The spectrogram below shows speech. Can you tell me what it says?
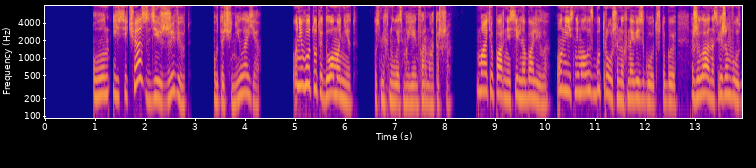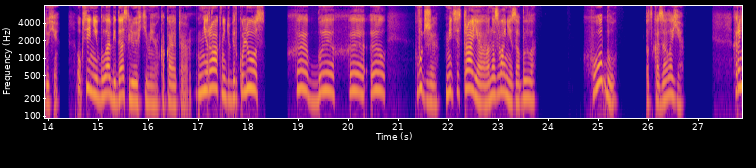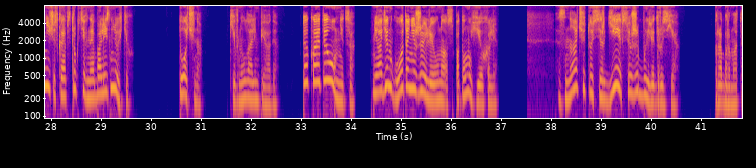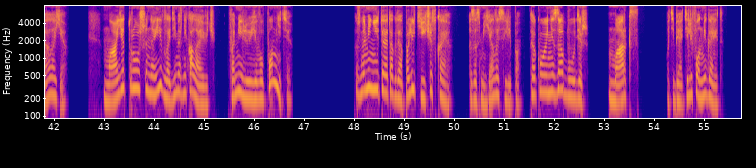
«Он и сейчас здесь живет?» — уточнила я. «У него тут и дома нет», — усмехнулась моя информаторша. Мать у парня сильно болела. Он ей снимал избу трошиных на весь год, чтобы жила на свежем воздухе. У Ксении была беда с легкими, какая-то. Ни рак, ни туберкулез. Х, Б, Х, Л. Вот же, медсестра я, а название забыла. Хоббл? подсказала я. Хроническая обструктивная болезнь легких. Точно, кивнула Олимпиада. Такая ты умница. Не один год они жили у нас, потом уехали. Значит, у Сергея все же были друзья. Пробормотала я. Майя Трошина и Владимир Николаевич. Фамилию его помните? Знаменитая тогда, политическая, засмеялась Липа. Такую не забудешь. Маркс. У тебя телефон мигает.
